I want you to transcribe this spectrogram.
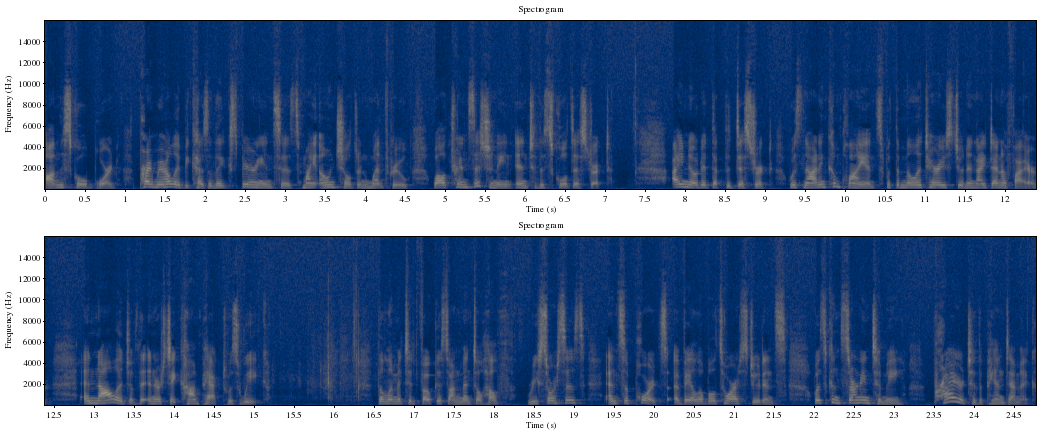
on the school board primarily because of the experiences my own children went through while transitioning into the school district. I noted that the district was not in compliance with the military student identifier, and knowledge of the interstate compact was weak. The limited focus on mental health resources and supports available to our students was concerning to me prior to the pandemic.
